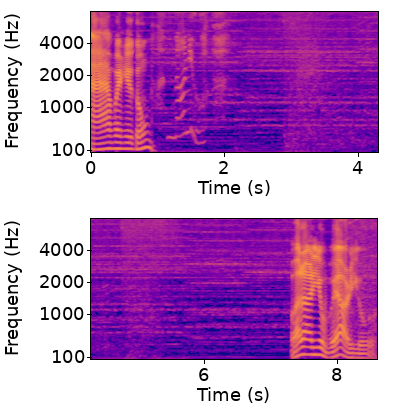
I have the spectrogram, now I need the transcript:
Ah, where are you going? What are you? Where are you?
